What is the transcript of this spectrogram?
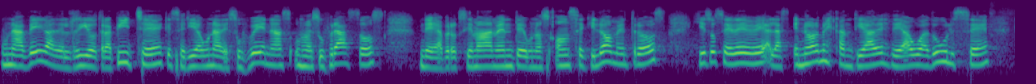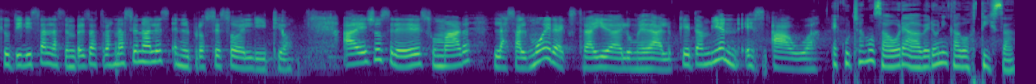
una vega del río Trapiche, que sería una de sus venas, uno de sus brazos, de aproximadamente unos 11 kilómetros, y eso se debe a las enormes cantidades de agua dulce que utilizan las empresas transnacionales en el proceso del litio. A ello se le debe sumar la salmuera extraída del humedal, que también es agua. Escuchamos ahora a Verónica Gostiza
